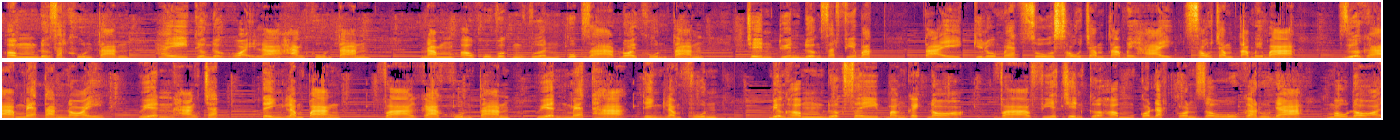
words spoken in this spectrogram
Hầm đường sắt Khủn Tan hay thường được gọi là hang Khủn Tan nằm ở khu vực vườn quốc gia Đoi Khủn Tan trên tuyến đường sắt phía Bắc tại km số 682-683 giữa ga Mé Tan Nói, huyện Háng Chắt, tỉnh Lâm Pang và ga Khủn Tan, huyện Mé Tha, tỉnh Lâm Phun. Miệng hầm được xây bằng gạch đỏ và phía trên cửa hầm có đặt con dấu Garuda màu đỏ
